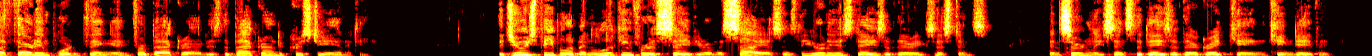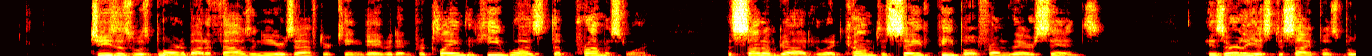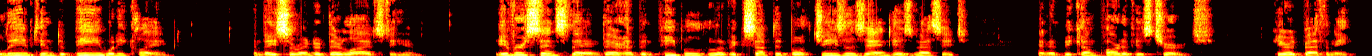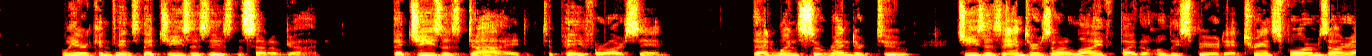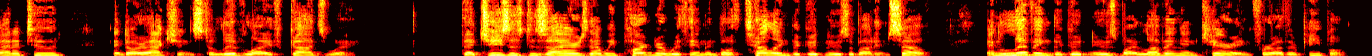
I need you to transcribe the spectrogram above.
A third important thing for background is the background of Christianity. The Jewish people have been looking for a Savior, a Messiah, since the earliest days of their existence, and certainly since the days of their great king, King David. Jesus was born about a thousand years after King David and proclaimed that he was the promised one, the Son of God who had come to save people from their sins. His earliest disciples believed him to be what he claimed, and they surrendered their lives to him. Ever since then, there have been people who have accepted both Jesus and his message and have become part of his church. Here at Bethany, we are convinced that Jesus is the Son of God, that Jesus died to pay for our sin, that when surrendered to, Jesus enters our life by the Holy Spirit and transforms our attitude and our actions to live life God's way that Jesus desires that we partner with him in both telling the good news about himself and living the good news by loving and caring for other people.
